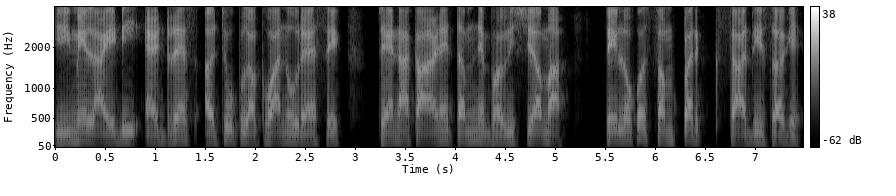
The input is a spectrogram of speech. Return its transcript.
email ID, address અચૂક લખવાનું રહેશે, જેના કારણે તમને ભવિષ્યમાં તે લોકો સંપર્ક સાધી શકે.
